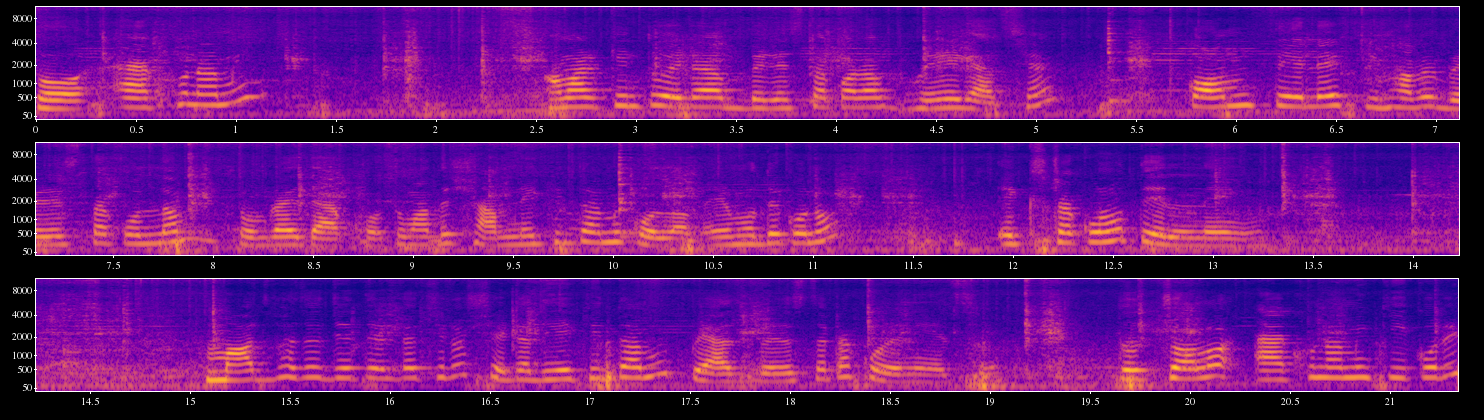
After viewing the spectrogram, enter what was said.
তো এখন আমি, আমার কিন্তু এটা বেরেস্তা করা হয়ে গেছে। কম তেলে কীভাবে বেরেস্তা করলাম তোমরাই দেখো। তোমাদের সামনে কিন্তু আমি করলাম, এর মধ্যে কোনো এক্সট্রা কোনো তেল নেই। মাছ ভাজার যে তেলটা ছিল সেটা দিয়ে কিন্তু আমি পেঁয়াজ বেরেস্তাটা করে নিয়েছি। তো চলো, এখন আমি কি করি?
